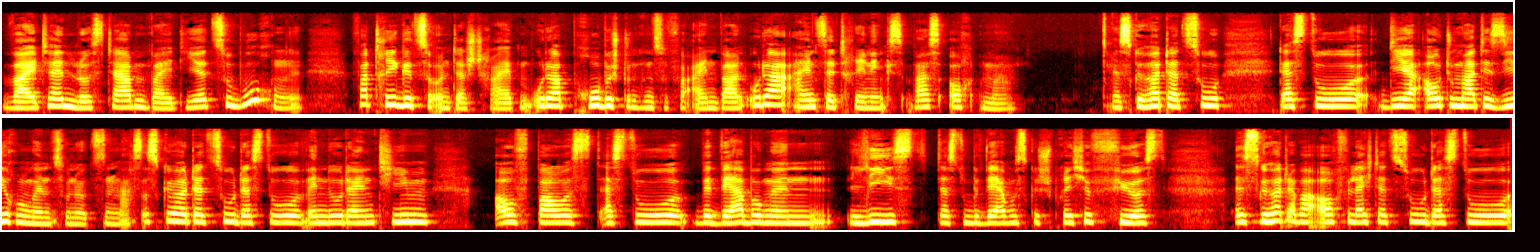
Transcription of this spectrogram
weiterhin Lust haben, bei dir zu buchen, Verträge zu unterschreiben oder Probestunden zu vereinbaren oder Einzeltrainings, was auch immer. Es gehört dazu, dass du dir Automatisierungen zu nutzen machst. Es gehört dazu, dass du, wenn du dein Team aufbaust, dass du Bewerbungen liest, dass du Bewerbungsgespräche führst. Es gehört aber auch vielleicht dazu, dass du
